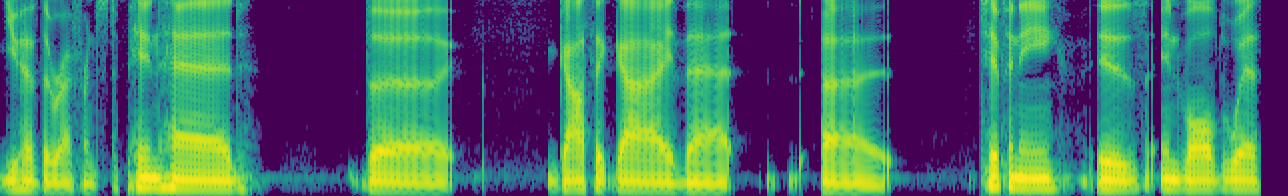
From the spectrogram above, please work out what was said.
you have the reference to Pinhead, the gothic guy that uh, Tiffany is involved with.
